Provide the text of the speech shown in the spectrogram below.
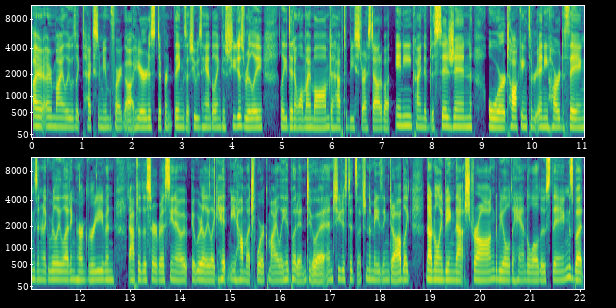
I, I Miley was like texting me before I got here, just different things that she was handling because she just really like didn't want my mom to have to be stressed out about any kind of decision or talking through any hard things and like really letting her grieve. And after the service, you know, it, it really like hit me how much work Miley had put into it, and she just did such an amazing job. Like not only being that strong to be able to handle all those things, but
